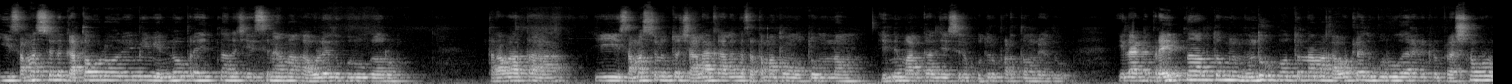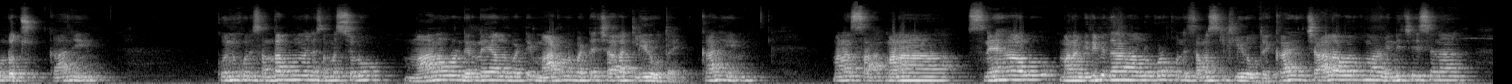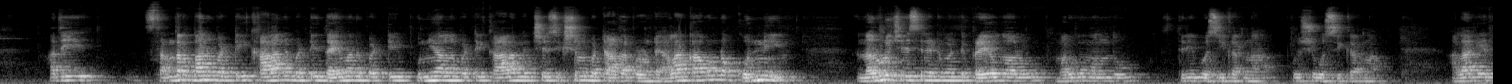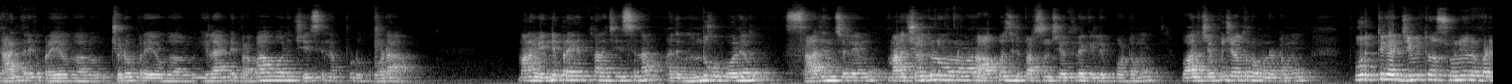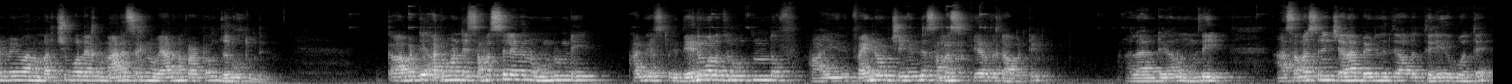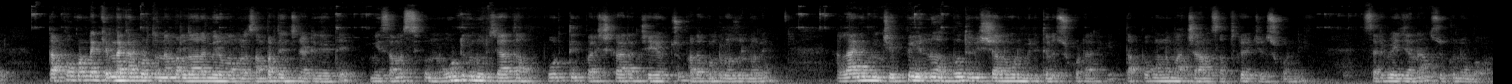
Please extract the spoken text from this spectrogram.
ఈ సమస్యలు గతంలోనే మేము ఎన్నో ప్రయత్నాలు చేసినా మాకు అవలేదు గురువు గారు తర్వాత ఈ సమస్యలతో చాలా కాలంగా సతమతం అవుతూ ఉన్నాం. ఎన్ని మార్గాలు చేసినా కుదురు పడటం లేదు. ఇలాంటి ప్రయత్నాలతో మేము ముందుకు పోతున్నా మాకు అవట్లేదు గురువు గారు అనేటువంటి ప్రశ్న కూడా ఉండొచ్చు. కానీ కొన్ని కొన్ని సందర్భమైన సమస్యలు మానవుల నిర్ణయాలను బట్టి మాటలను బట్టి చాలా క్లియర్ అవుతాయి. కానీ మన స మన స్నేహాలు మన విధి విధానాల్లో కూడా కొన్ని సమస్యలు క్లియర్ అవుతాయి. కానీ చాలా వరకు మనం ఎన్ని చేసినా అది సందర్భాన్ని బట్టి కాలాన్ని బట్టి దైవాన్ని బట్టి పుణ్యాలను బట్టి కాలాన్ని ఇచ్చే శిక్షలను బట్టి ఆధారపడి ఉంటాయి. అలా కాకుండా కొన్ని నరులు చేసినటువంటి ప్రయోగాలు మరుగుమందు స్త్రీ వశీకరణ పురుష వశీకరణ అలాగే తాంత్రిక ప్రయోగాలు చెడు ప్రయోగాలు ఇలాంటి ప్రభావాలు చేసినప్పుడు కూడా మనం ఎన్ని ప్రయత్నాలు చేసినా అది ముందుకు పోలేము సాధించలేము. మన చేతిలో ఉన్నవారు ఆపోజిట్ పర్సన్ చేతిలోకి వెళ్ళిపోవటము వాళ్ళ చెప్పు చేతిలో ఉండటము పూర్తిగా జీవితం శూన్యులు పడిపోయి మనం మర్చిపోలేక మానసికంగా వేదన పడటం జరుగుతుంది. కాబట్టి అటువంటి సమస్యలు ఏదైనా ఉండుండి అవి అసలు దేనివల్ల జరుగుతుందో ఫైండ్ అవుట్ చేయండి సమస్య తీరదు కాబట్టి అలాంటిగాను ఉండి ఆ సమస్య నుంచి ఎలా బయటకు తేవాలో తెలియకపోతే తప్పకుండా కింద కనబడుతున్న నెంబర్ ద్వారా మీరు మమ్మల్ని సంప్రదించినట్టుగైతే మీ సమస్యకు నూటికి నూరు శాతం పూర్తి పరిష్కారం చేయొచ్చు పదకొండు రోజుల్లోనే. అలాగే మేము చెప్పే ఎన్నో అద్భుత విషయాలను కూడా మీరు తెలుసుకోవడానికి తప్పకుండా మా ఛానల్ సబ్స్క్రైబ్ చేసుకోండి. సర్వేజన సుఖనుభవం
